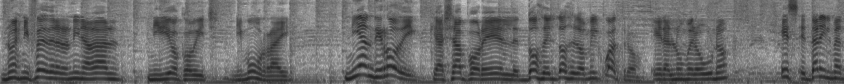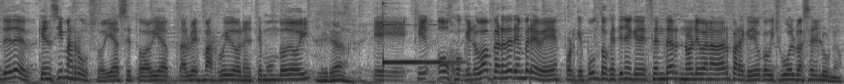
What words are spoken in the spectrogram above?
no es ni Federer, ni Nadal, ni Djokovic, ni Murray, ni Andy Roddick, que allá por el 2 del 2 de 2004 era el número uno. Es Daniel Medvedev, que encima es ruso y hace todavía tal vez más ruido en este mundo de hoy. Mirá. Eh, que, ojo, que lo va a perder en breve, eh, porque puntos que tiene que defender no le van a dar para que Djokovic vuelva a ser el uno.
